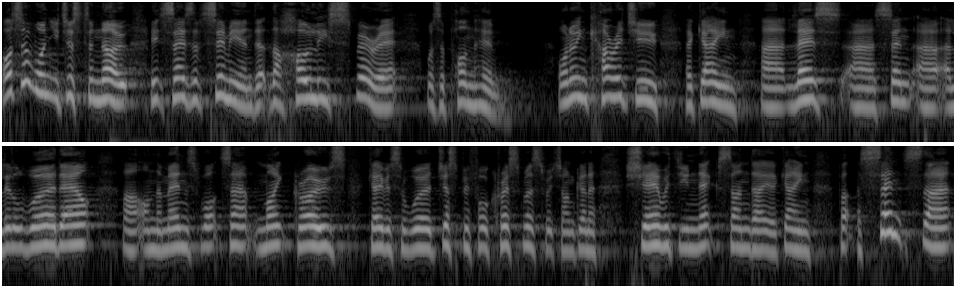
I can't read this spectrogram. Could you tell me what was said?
I also want you just to note it says of Simeon that the Holy Spirit was upon him. I want to encourage you again. Uh, Les uh, sent uh, a little word out uh, on the men's WhatsApp. Mike Groves gave us a word just before Christmas, which I'm going to share with you next Sunday again. But a sense that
